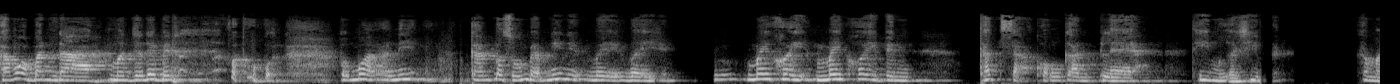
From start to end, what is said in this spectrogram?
คำว่าบรรดา มันจะได้เป็นผมว่าอันนี้การผสมแบบนี้เนี่ยไม่ไม่ไม่ค่อยไม่ค่อยเป็นทักษะของการแปลที่มืออาชีพทำไม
